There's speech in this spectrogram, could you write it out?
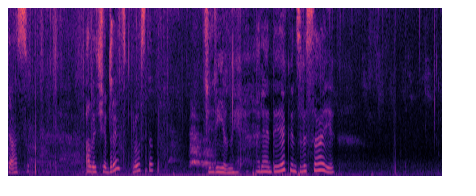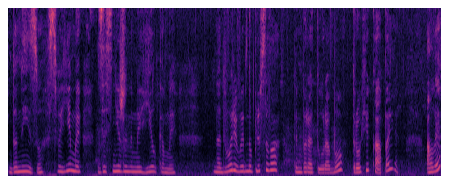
часу. Але чебрець просто чарівний. Гляньте, як він звисає донизу своїми засніженими гілками. На дворі видно плюсова температура, бо трохи капає, але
